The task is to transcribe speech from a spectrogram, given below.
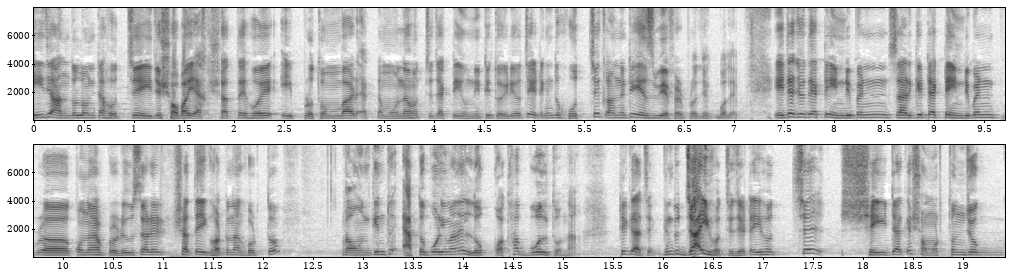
এই যে আন্দোলনটা হচ্ছে, এই যে সবাই একসাথে হয়ে এই প্রথমবার একটা মনে হচ্ছে যে একটা ইউনিটি তৈরি হচ্ছে, এটা কিন্তু হচ্ছে কারণ এটি এসবিএফ এর প্রজেক্ট বলে। এটা যদি একটা ইন্ডিপেন্ডেন্ট সার্কিটে একটা ইন্ডিপেন্ডেন্ট কোনো প্রডিউসারের সাথে এই ঘটনা ঘটতো তখন কিন্তু এত পরিমাণে লোক কথা বলতো না, ঠিক আছে? কিন্তু যাই হচ্ছে, যেটাই হচ্ছে, সেইটাকে সমর্থনযোগ্য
